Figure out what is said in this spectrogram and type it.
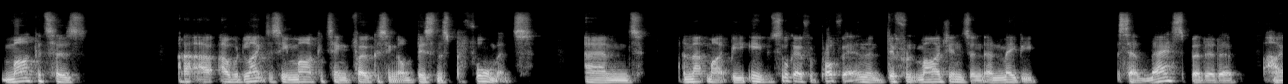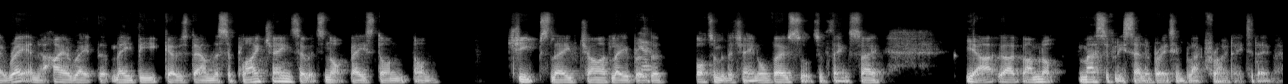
marketers, I, I would like to see marketing focusing on business performance and and that might be you still go for profit and then different margins and, and maybe sell less, but at a higher rate and a higher rate that maybe goes down the supply chain. So it's not based on, on cheap slave child labor yeah. at the bottom of the chain, all those sorts of things. So yeah, I, am not massively celebrating Black Friday today, though.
